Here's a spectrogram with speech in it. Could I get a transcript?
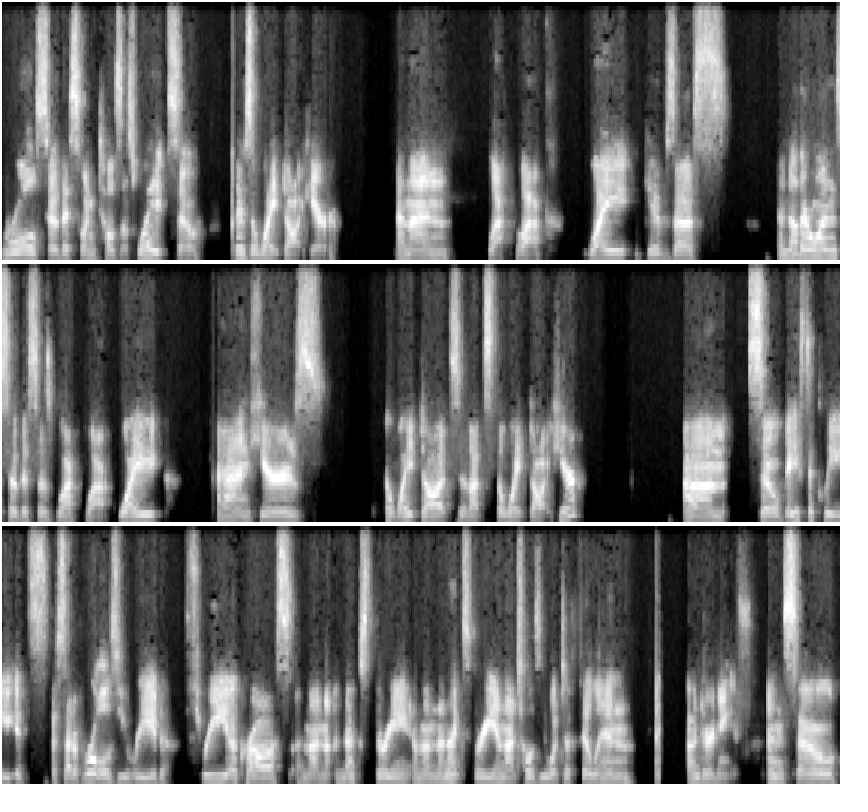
rule. So this one tells us white. So there's a white dot here. And then black, black, white gives us another one. So this is black, black, white. And here's a white dot, so that's the white dot here. Um, so basically it's a set of rules. You read three across and then the next three and then the next three, and that tells you what to fill in underneath. And so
